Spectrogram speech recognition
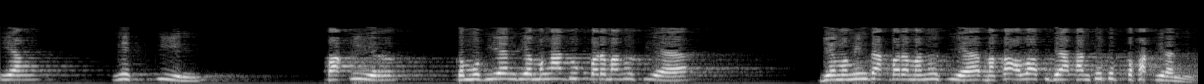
yang miskin, fakir, kemudian dia mengadu kepada manusia, dia meminta kepada manusia, maka Allah tidak akan tutup kefakirannya.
